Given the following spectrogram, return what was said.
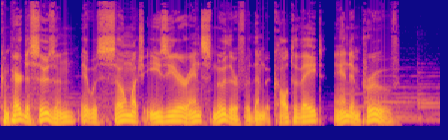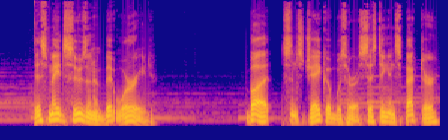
Compared to Susan, it was so much easier and smoother for them to cultivate and improve. This made Susan a bit worried. But since Jacob was her assisting inspector,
